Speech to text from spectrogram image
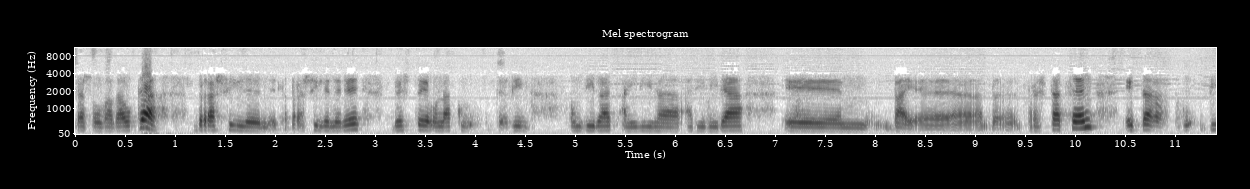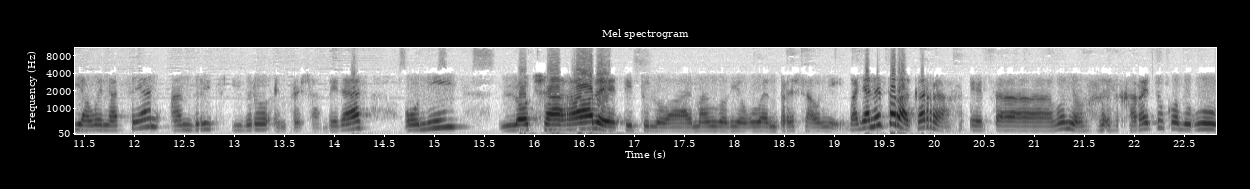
gaso badauka, Brasilen, eta Brasilen ere beste olako urtegi handi bat ari dira, e, bai, e, prestatzen, eta bi hauen atzean Andritz Hidro enpresa. Beraz, honi lotxagabe tituloa emango diogu enpresa honi. Baina ez da bakarra, eta, bueno, jarraituko dugu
